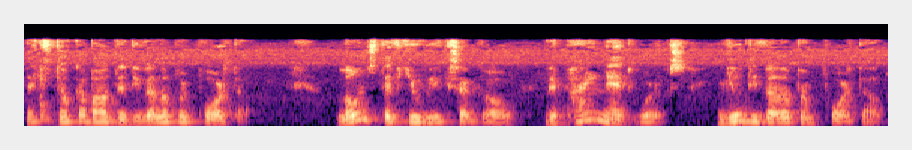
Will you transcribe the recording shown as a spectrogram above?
Let's talk about the developer portal. Launched a few weeks ago, the Pi Network's new development portal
